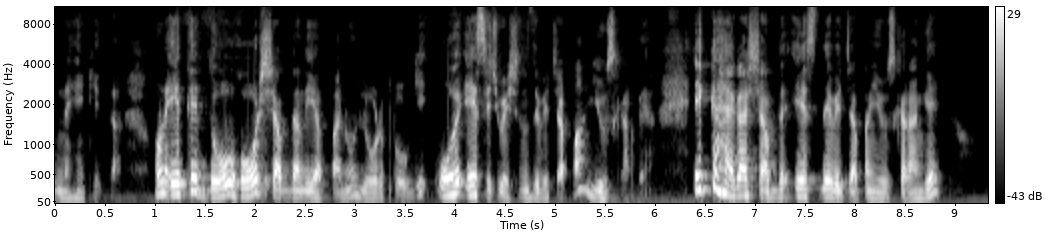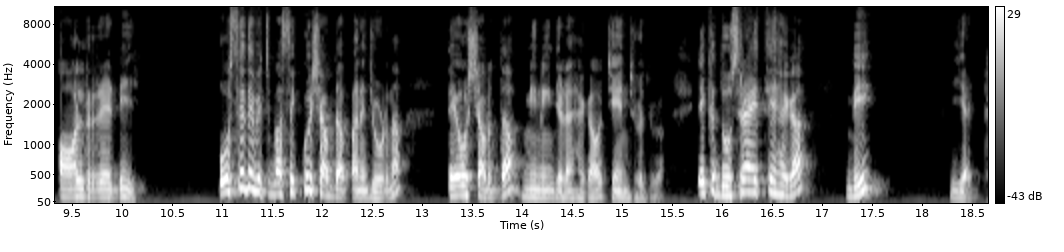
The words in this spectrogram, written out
ਨਹੀਂ ਕੀਤਾ ਹੁਣ ਇੱਥੇ ਦੋ ਹੋਰ ਸ਼ਬਦਾਂ ਦੀ ਆਪਾਂ ਨੂੰ ਲੋੜ ਪਊਗੀ ਉਹ ਇਹ ਸਿਚੁਏਸ਼ਨਸ ਦੇ ਵਿੱਚ ਆਪਾਂ ਯੂਜ਼ ਕਰਦੇ ਹਾਂ ਇੱਕ ਹੈਗਾ ਸ਼ਬਦ ਇਸ ਦੇ ਵਿੱਚ ਆਪਾਂ ਯੂਜ਼ ਕਰਾਂਗੇ ਆਲਰੇਡੀ ਉਸੇ ਦੇ ਵਿੱਚ ਬਸ ਇੱਕੋ ਹੀ ਸ਼ਬਦ ਆਪਾਂ ਨੇ ਜੋੜਨਾ ਤੇ ਉਹ ਸ਼ਬਦ ਦਾ मीनिंग ਜਿਹੜਾ ਹੈਗਾ ਉਹ ਚੇਂਜ ਹੋ ਜਾਊਗਾ ਇੱਕ ਦੂਸਰਾ ਇੱਥੇ ਹੈਗਾ ਵੀ ਯੈਟ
